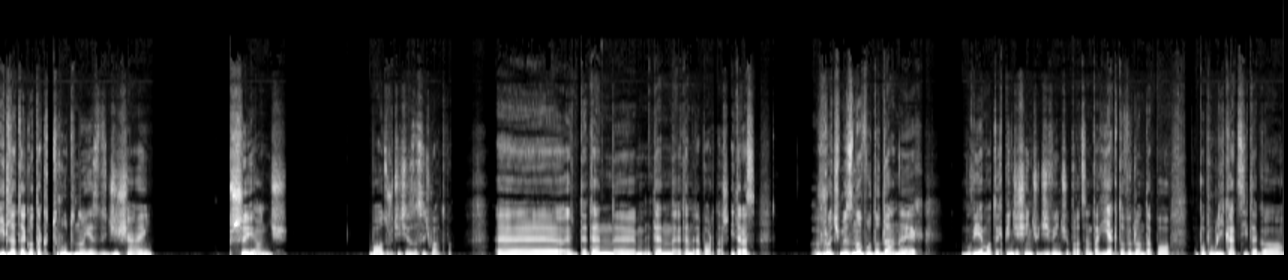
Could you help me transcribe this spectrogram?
I dlatego tak trudno jest dzisiaj przyjąć, bo odrzucić jest dosyć łatwo, e, ten, e, ten, ten reportaż. I teraz wróćmy znowu do danych. Mówiłem o tych 59%. Jak to wygląda po, po publikacji tego,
